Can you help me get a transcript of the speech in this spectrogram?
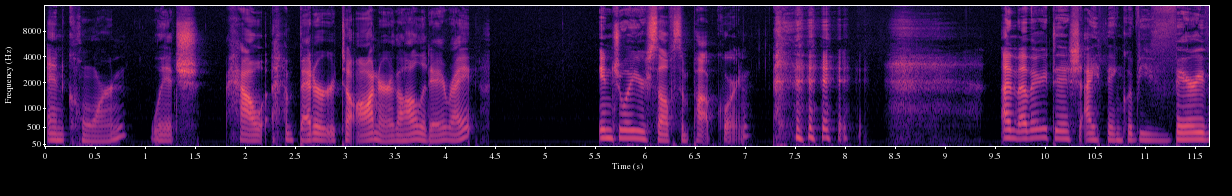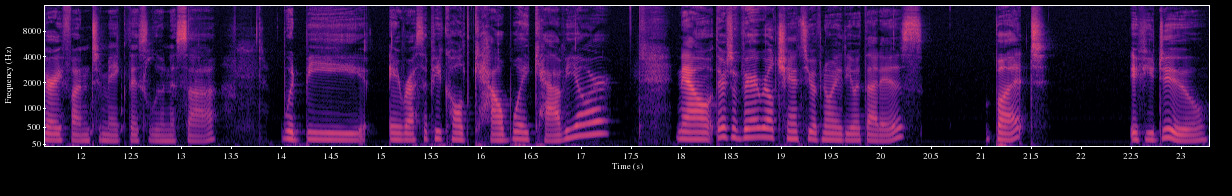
and corn, which how better to honor the holiday, right? Enjoy yourself some popcorn. Another dish I think would be very, very fun to make this Lunasa would be a recipe called cowboy caviar. Now, there's a very real chance you have no idea what that is, but if you do,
